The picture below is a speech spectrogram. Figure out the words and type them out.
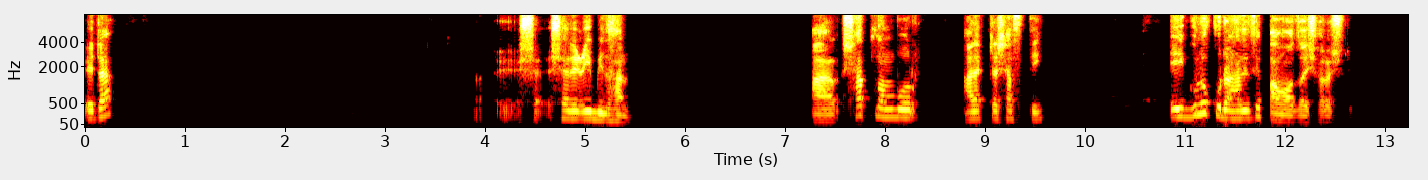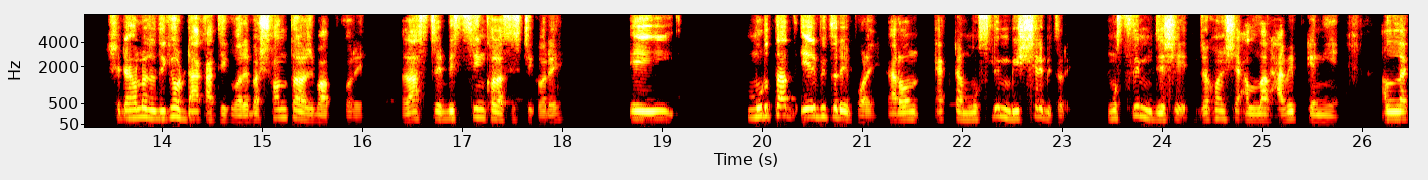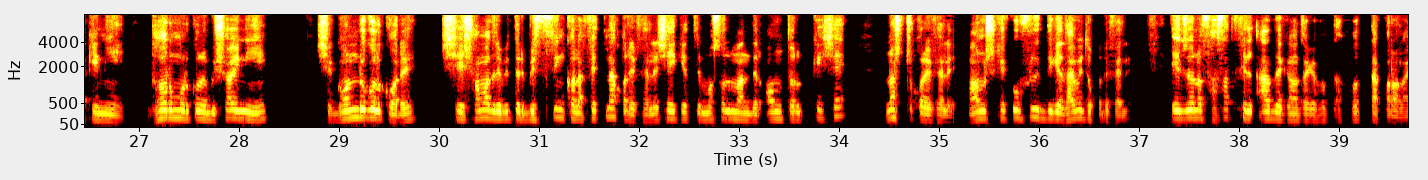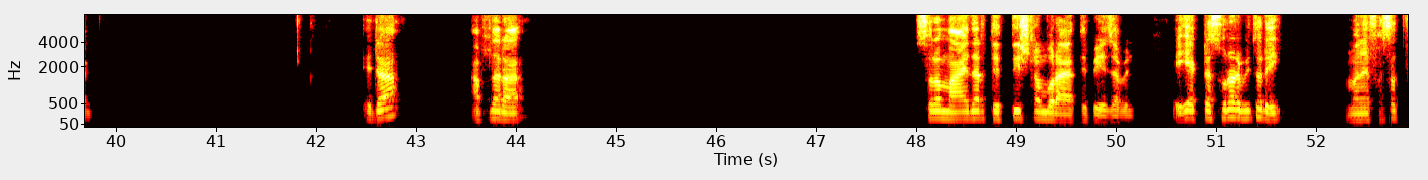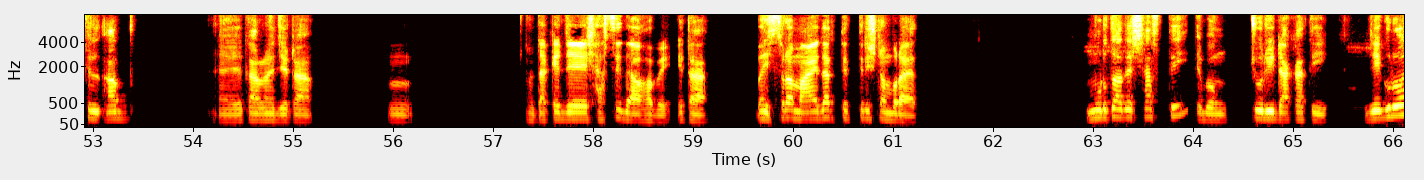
এটা শারীরিক বিধান। আর সাত নম্বর আরেকটা শাস্তি, এইগুলো কোরআন হাদিসে পাওয়া যায় সরাসরি। সেটা হলো যদি কেউ ডাকাতি করে বা সন্ত্রাসবাদ করে, রাষ্ট্রে বিশৃঙ্খলা সৃষ্টি করে, এই মুরতাদ এর ভিতরেই পড়ে। কারণ একটা মুসলিম বিশ্বের ভিতরে, মুসলিম দেশে যখন সে আল্লাহর হাবিবকে নিয়ে, আল্লাহকে নিয়ে, ধর্মর কোনো বিষয় নিয়ে সে গন্ডগোল করে সে সমাজের ভিতরে বিশৃঙ্খলা, ফিতনা করে ফেলে, সেই ক্ষেত্রে মুসলমানদের অন্তরকে সে নষ্ট করে ফেলে, মানুষকে কুফরির দিকে ধাবিত করে ফেলে। এই জন্য ফাসাদ ফিল আদে কেন তাকে হত্যা করা লাগবে। এটা আপনারা সুরা মায়েদার তেত্রিশ নম্বর আয়াতে পেয়ে যাবেন। এই একটা সুরার ভিতরেই মানে ফাসাদ ফিল এর কারণে যেটা তাকে যে শাস্তি দেওয়া হবে, এটা বা ইসরা মায়েদার তেত্রিশ নম্বর আয়াত। মুরতাদের শাস্তি এবং চুরি, ডাকাতি যেগুলো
